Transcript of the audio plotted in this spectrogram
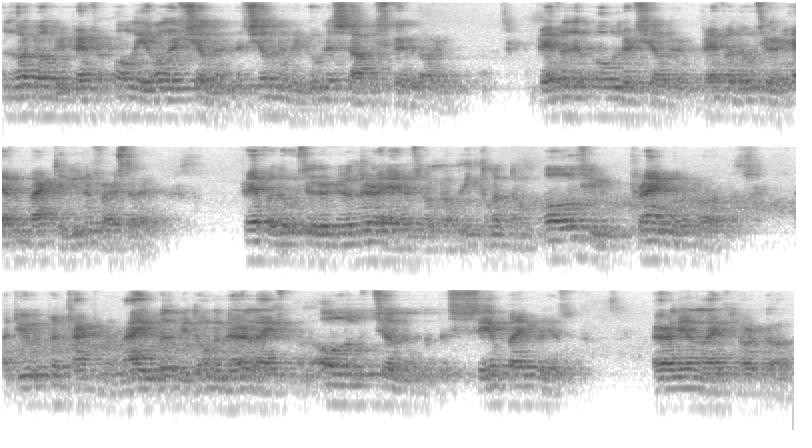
And Lord God, we pray for all the older children, the children who go to Sabbath school, Lord. Pray for the older children. Pray for those who are heading back to university. Pray for those that are doing their heirs, Lord God. We commit them all to you, praying, Lord God, that you would protect them and thy will be done in their life, and all those children will be saved by grace early in life, Lord God.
